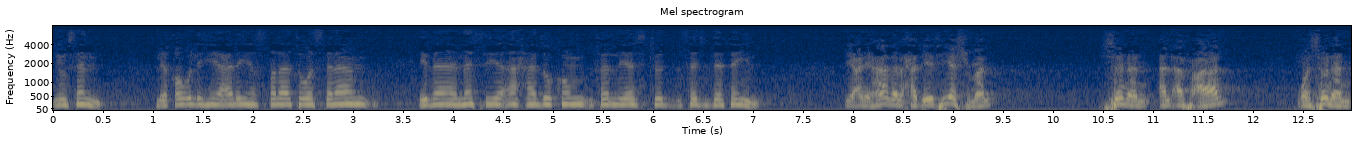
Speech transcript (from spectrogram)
يسن لقوله عليه الصلاة والسلام إذا نسي أحدكم فليسجد سجدتين. يعني هذا الحديث يشمل سنن الأفعال وسنن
